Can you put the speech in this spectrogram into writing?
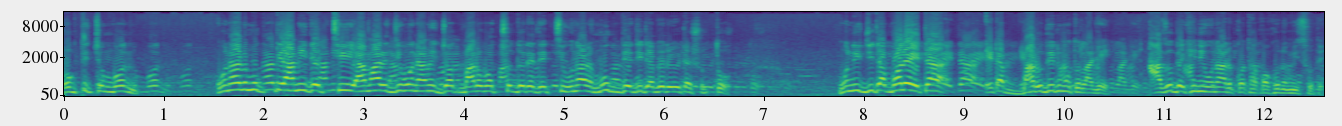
ভক্তি চুম্বন। ওনার মুখ দিয়ে আমি দেখছি আমার জীবনে আমি যত বারো বছর ধরে দেখছি ওনার মুখ দিয়ে যেটা বেরোয় এটা সত্য। উনি যেটা বলে এটা এটা বারুদির মতো লাগে। আজও দেখিনি ওনার কথা কখনো মিস হতে।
